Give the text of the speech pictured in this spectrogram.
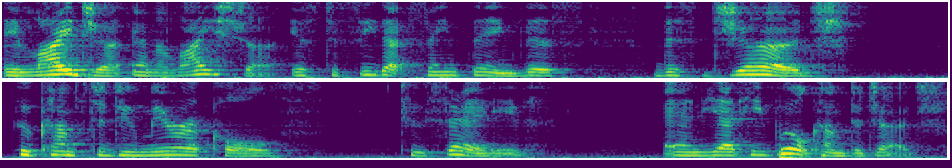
Elijah and Elisha is to see that same thing. This this judge who comes to do miracles to save and yet he will come to judge.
